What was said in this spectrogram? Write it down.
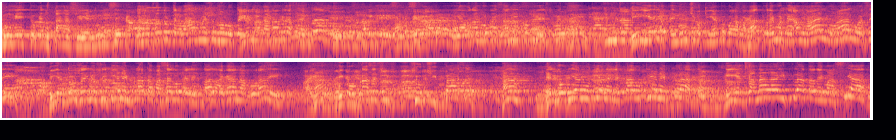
con esto que nos están haciendo. Pero nosotros trabajamos eso, no lo tenemos ganado hace rato. Y ahora no va a salir con eso esta gente. Y ellos en mucho tiempo para pagar, podemos esperar un año o algo así. Y entonces ellos sí tienen plata para hacer lo que les da la gana por ahí. ¿Ah? Y comprarse sus, sus chipazas. ¿Ah? El gobierno tiene, el Estado tiene plata. Y el canal demasiado.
